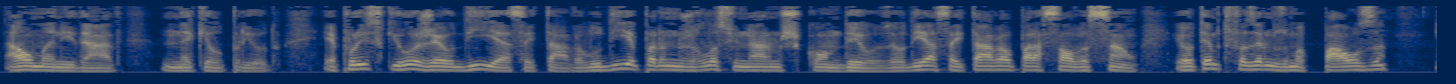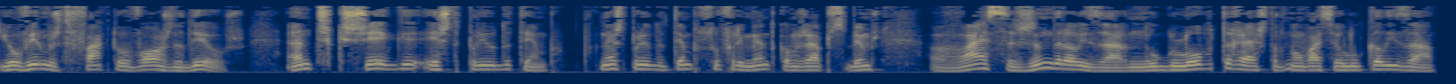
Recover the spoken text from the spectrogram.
à humanidade naquele período. É por isso que hoje é o dia aceitável, o dia para nos relacionarmos com Deus, é o dia aceitável para a salvação, é o tempo de fazermos uma pausa e ouvirmos de facto a voz de Deus antes que chegue este período de tempo. Porque neste período de tempo o sofrimento, como já percebemos, vai se generalizar no globo terrestre, não vai ser localizado,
